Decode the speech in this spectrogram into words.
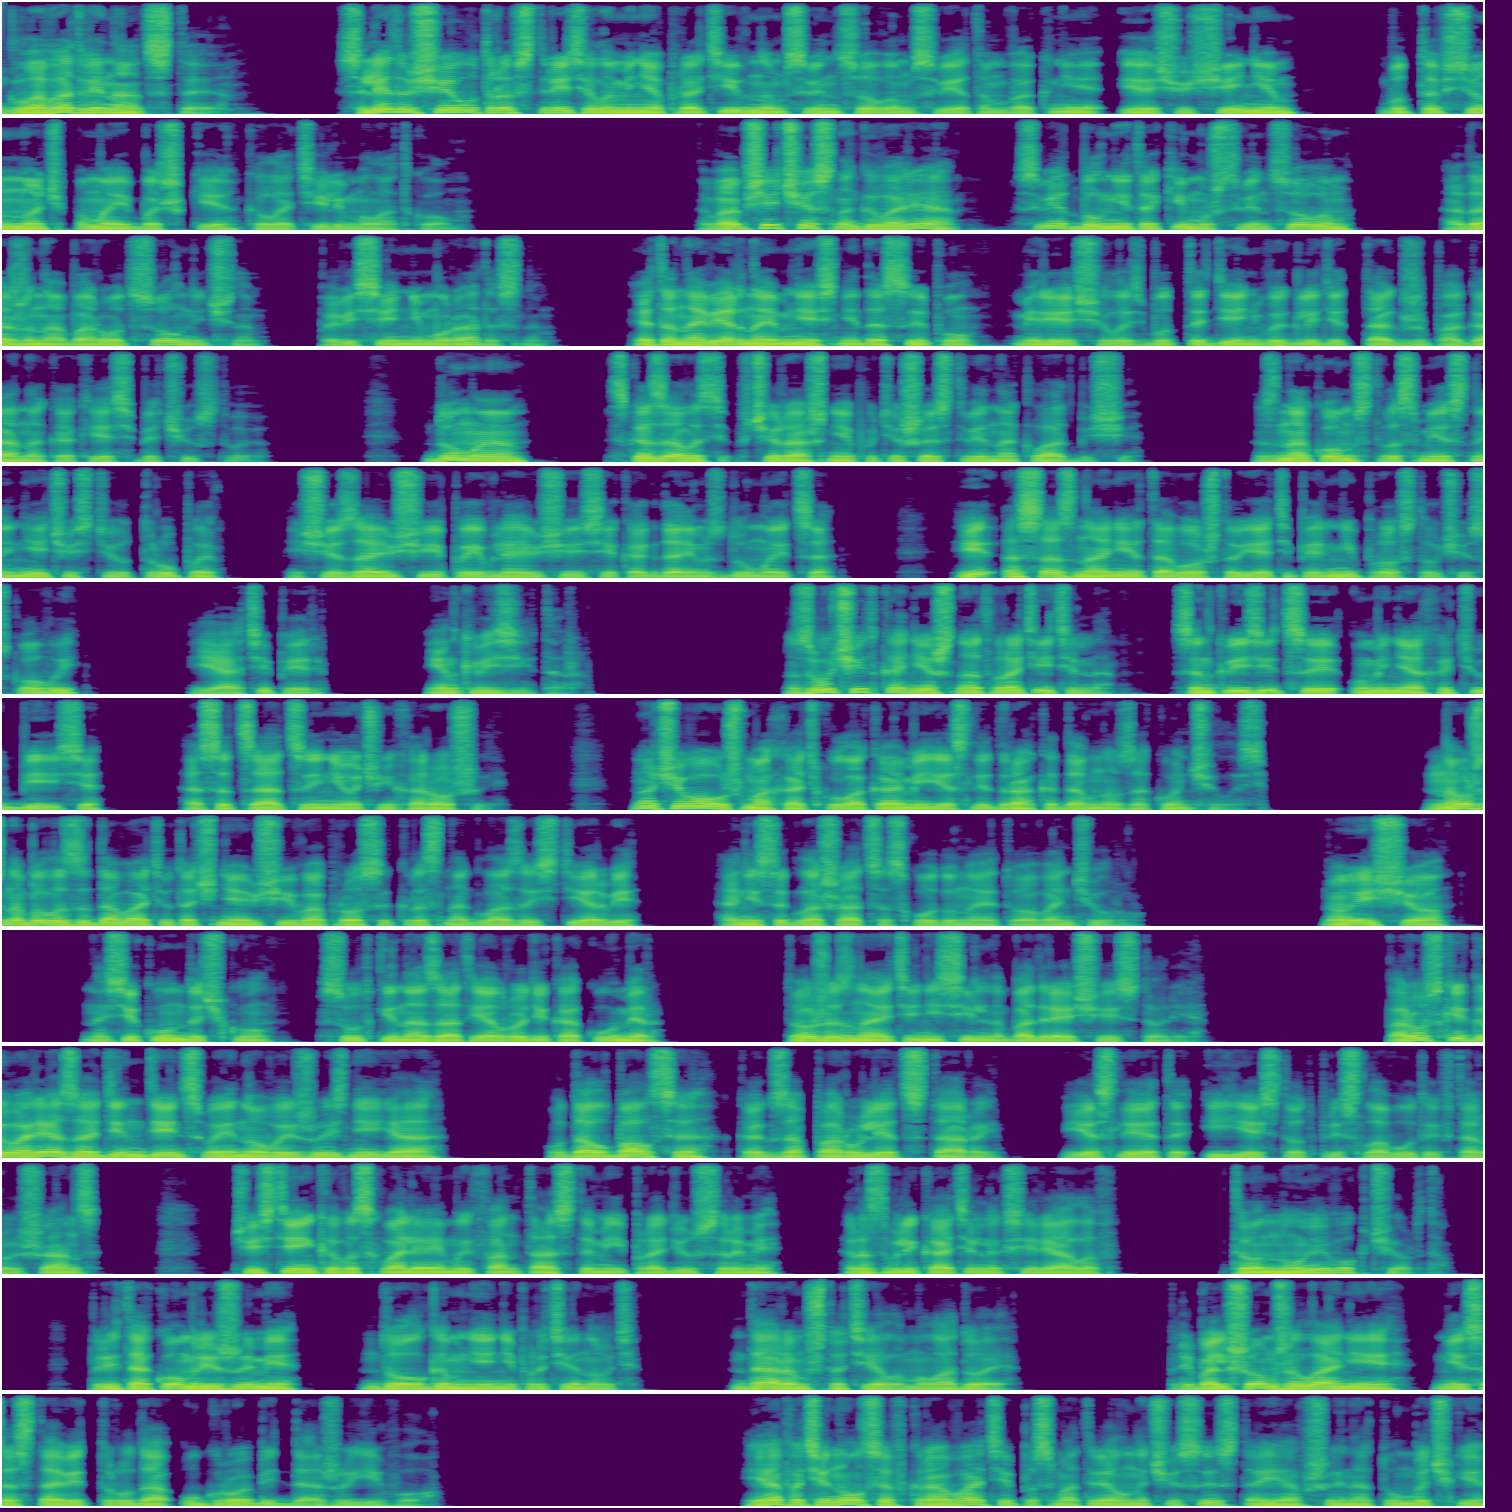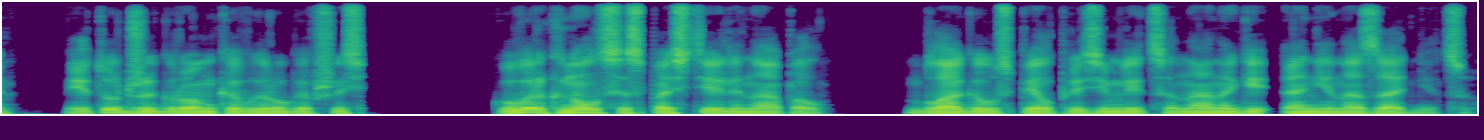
Глава 12. Следующее утро встретило меня противным свинцовым светом в окне и ощущением, будто всю ночь по моей башке колотили молотком. Вообще, честно говоря, свет был не таким уж свинцовым, а даже наоборот солнечным, по-весеннему радостным. Это, наверное, мне с недосыпу мерещилось, будто день выглядит так же погано, как я себя чувствую. Думаю, сказалось вчерашнее путешествие на кладбище. Знакомство с местной нечистью, трупы, исчезающие и появляющиеся, когда им вздумается, и осознание того, что я теперь не просто участковый, я теперь инквизитор. Звучит, конечно, отвратительно. С инквизицией у меня хоть убейся, ассоциации не очень хорошие. Но чего уж махать кулаками, если драка давно закончилась. Нужно было задавать уточняющие вопросы красноглазой стерви, а не соглашаться сходу на эту авантюру. Ну и еще. На секундочку, сутки назад я вроде как умер. Тоже, знаете, не сильно бодрящая история. По-русски говоря, за один день своей новой жизни я удолбался, как за пару лет старый, если это и есть тот пресловутый второй шанс, частенько восхваляемый фантастами и продюсерами развлекательных сериалов, то ну его к черту. При таком режиме долго мне не протянуть. Даром, что тело молодое. При большом желании не составит труда угробить даже его. Я потянулся в кровати, посмотрел на часы, стоявшие на тумбочке, и тут же, громко выругавшись, кувыркнулся с постели на пол. Благо успел приземлиться на ноги, а не на задницу.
